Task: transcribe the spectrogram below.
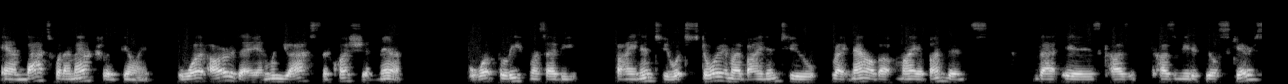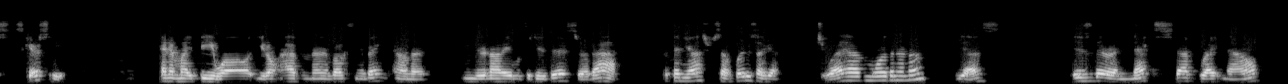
And that's what I'm actually feeling. What are they? And when you ask the question, man, what belief must I be buying into? What story am I buying into right now about my abundance that is causing, causing me to feel scarce, scarcity? And it might be, well, you don't have a million bucks in your bank account or you're not able to do this or that. But then you ask yourself, wait a second, do I have more than enough? Yes. Is there a next step right now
